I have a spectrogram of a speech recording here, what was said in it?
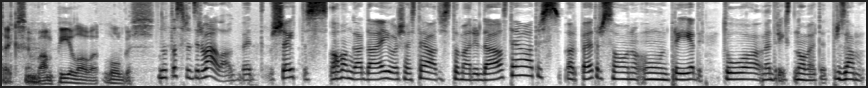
teiksim, Vampīlova lugas. Nu, tas redz ir vēlāk, bet šeit tas avangardā ejošais teātris tomēr ir dēls teātris ar Petersonu un Priedi. To nedrīkst novērtēt par zemu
